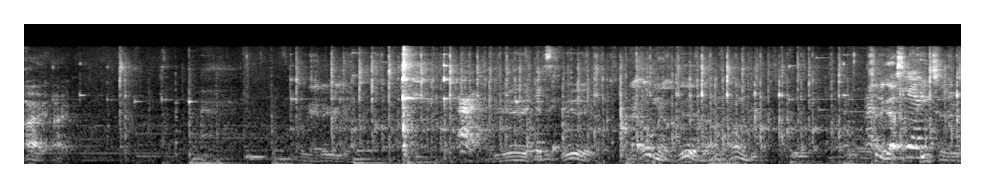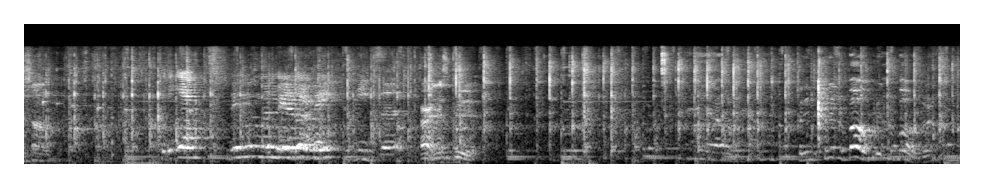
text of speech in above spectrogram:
All right, all right. Okay, there you go. Alright. Good, good, good. That oatmeal good. good though. I'm hungry. Should have got some pizza or something. Do it again. Then we wouldn't be able to make pizza. All right, that's good. Put it, put it in the bowl. Put it in the bowl, bro.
